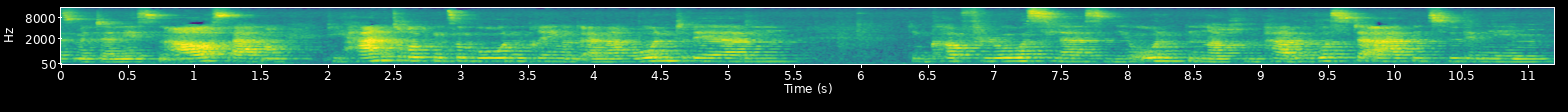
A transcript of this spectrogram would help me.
kannst mit der nächsten Ausatmung die Handrücken zum Boden bringen und einmal rund werden. Den Kopf loslassen, hier unten noch ein paar bewusste Atemzüge nehmen.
